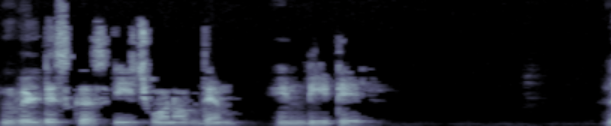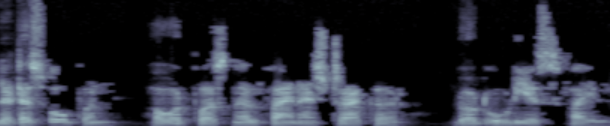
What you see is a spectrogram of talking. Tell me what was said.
We will discuss each one of them in detail. Let us open our personal finance tracker.ods file.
